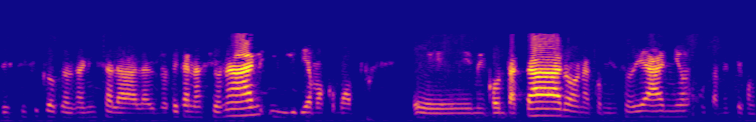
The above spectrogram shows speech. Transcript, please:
de este ciclo que organiza la, la Biblioteca Nacional y, digamos, como eh, me contactaron a comienzo de año, justamente con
